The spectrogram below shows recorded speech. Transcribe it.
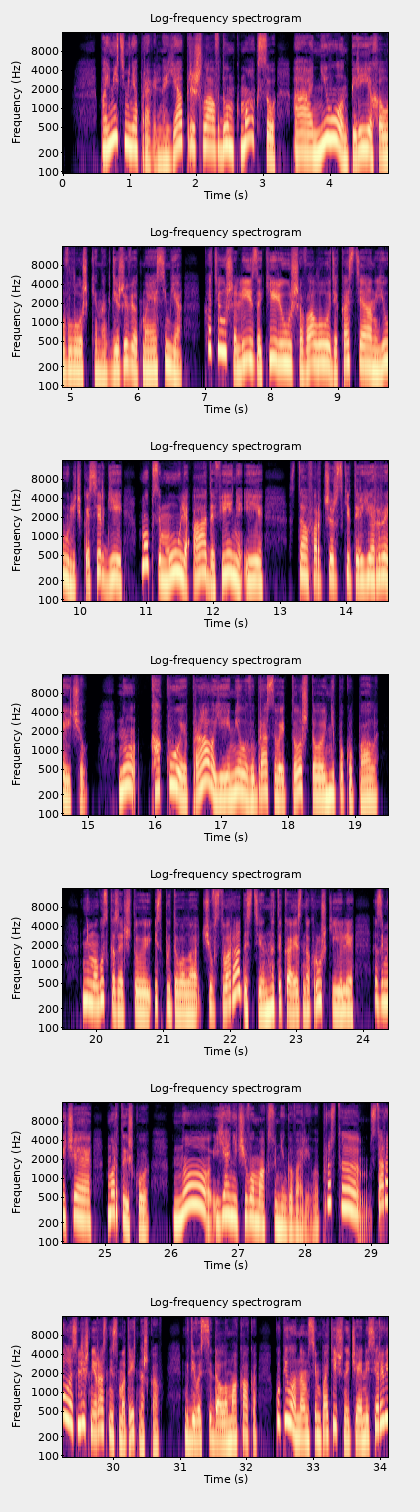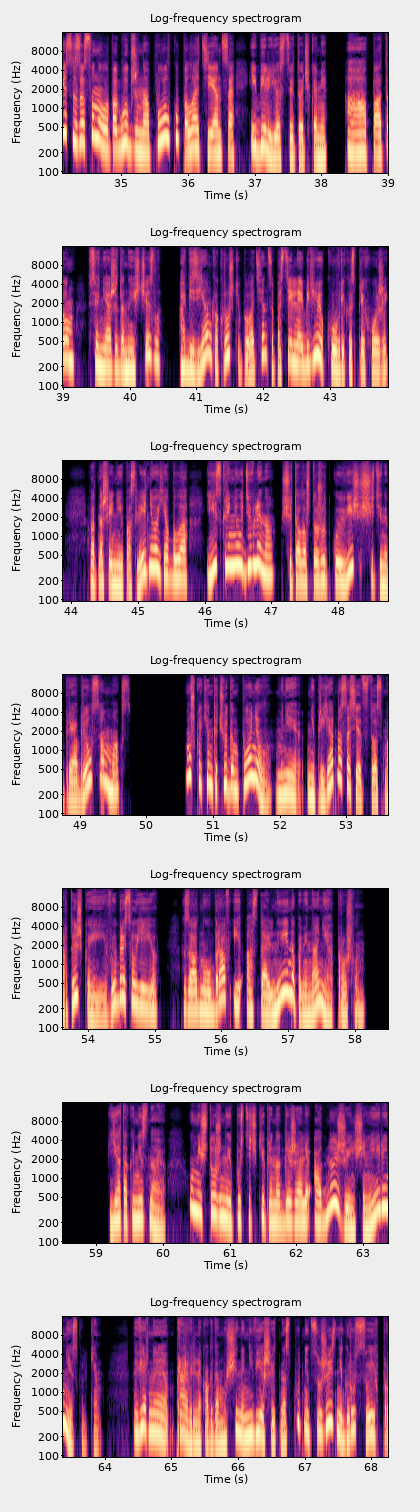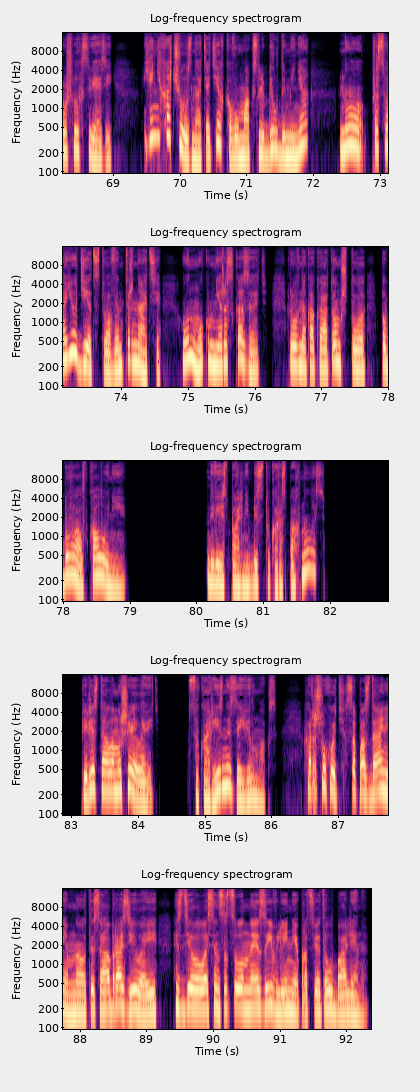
Поймите меня правильно, я пришла в дом к Максу, а не он переехал в Ложкино, где живет моя семья. Катюша, Лиза, Кирюша, Володя, Костян, Юлечка, Сергей, мопсы Муля, Ада, Феня и стаффордширский терьер Рэйчел. Ну, какое право я имела выбрасывать то, что не покупала? Не могу сказать, что испытывала чувство радости, натыкаясь на кружки или замечая мартышку, но я ничего Максу не говорила. Просто старалась лишний раз не смотреть на шкаф, где восседала макака, купила нам симпатичный чайный сервиз и засунула поглубже на полку полотенца и белье с цветочками. А потом все неожиданно исчезло. Обезьянка, кружки, полотенце, постельное белье и коврик из прихожей. В отношении последнего я была искренне удивлена. Считала, что жуткую вещь щетины приобрел сам Макс. Муж каким-то чудом понял, мне неприятно соседство с мартышкой и выбросил ее, заодно убрав и остальные напоминания о прошлом. Я так и не знаю, уничтоженные пустячки принадлежали одной женщине или нескольким. Наверное, правильно, когда мужчина не вешает на спутницу жизни груз своих прошлых связей — я не хочу узнать о тех, кого Макс любил до меня, но про свое детство в интернате он мог мне рассказать, ровно как и о том, что побывал в колонии. Дверь спальни без стука распахнулась. «Перестала мышей ловить», — сукоризной заявил Макс. «Хорошо хоть с опозданием, но ты сообразила и сделала сенсационное заявление про цвет лба Лены.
